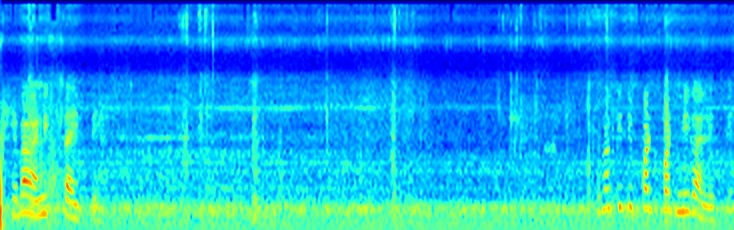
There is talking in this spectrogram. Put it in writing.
हे बघा निघतायत ते बघा किती पटपट निघाले ते.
